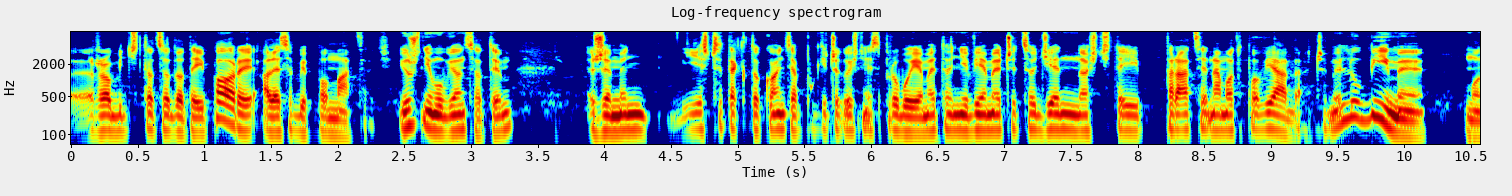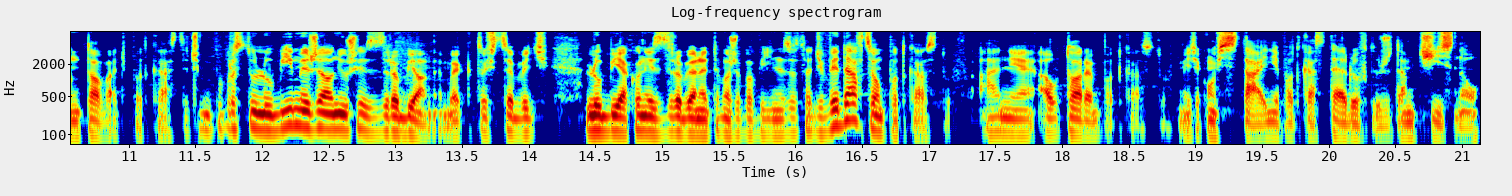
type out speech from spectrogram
robić to, co do tej pory, ale sobie pomacać. Już nie mówiąc o tym, że my jeszcze tak do końca, póki czegoś nie spróbujemy, to nie wiemy, czy codzienność tej pracy nam odpowiada. Czy my lubimy montować podcasty, czy my po prostu lubimy, że on już jest zrobiony. Bo jak ktoś chce być, lubi, jak on jest zrobiony, to może powinien zostać wydawcą podcastów, a nie autorem podcastów. Mieć jakąś stajnię podcasterów, którzy tam cisną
